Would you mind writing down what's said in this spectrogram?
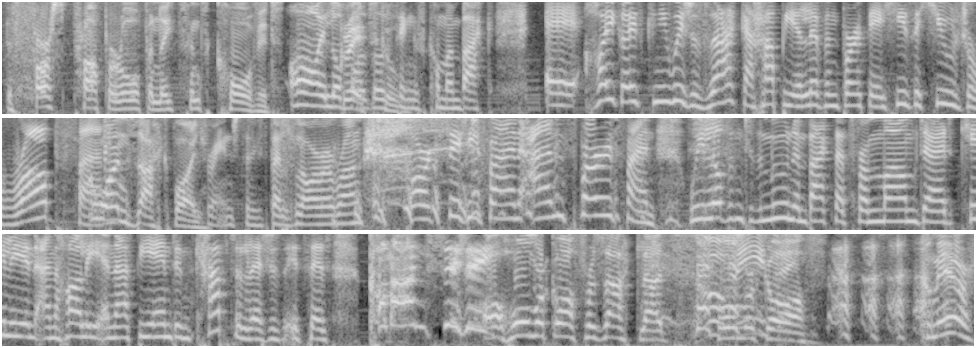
The first proper open night since COVID. Oh, I love Great all those school. things coming back. Uh, hi, guys. Can you wish Zach a happy 11th birthday? He's a huge Rob fan. Go on, Zach, boy. Strange that he spelled Laura wrong. Cork City fan and Spurs fan. We love him to the moon and back. That's from Mom, Dad, Killian, and Holly. And at the end, in capital letters, it says, Come on, City! Oh, homework off for Zach, lads. homework amazing. off. Come here.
